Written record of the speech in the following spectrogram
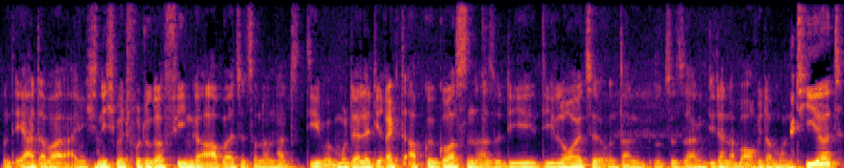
Und er hat aber eigentlich nicht mit Fotografien gearbeitet, sondern hat die Modelle direkt abgegossen, also die, die Leute und dann sozusagen die dann aber auch wieder montiert.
